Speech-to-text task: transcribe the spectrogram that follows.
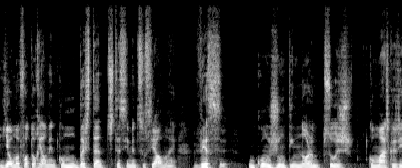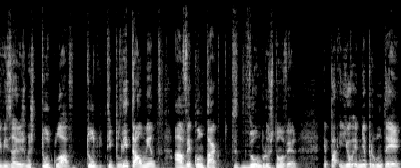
e é uma foto realmente com bastante distanciamento social, não é? Vê-se um conjunto enorme de pessoas com máscaras e viseiras, mas tudo colado, tudo, tipo, literalmente a haver contacto de, de ombros, estão a ver? Epá, e eu, a minha pergunta é:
